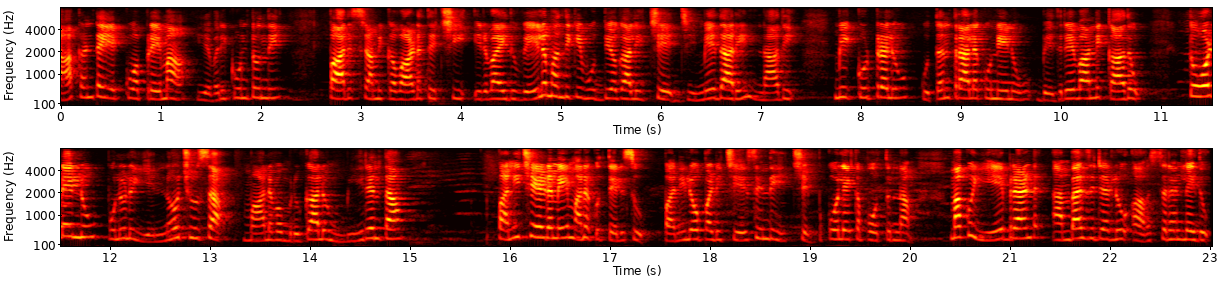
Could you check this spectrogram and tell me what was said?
నాకంటే ఎక్కువ ప్రేమ ఎవరికి ఉంటుంది పారిశ్రామిక వాడ తెచ్చి ఇరవై ఐదు వేల మందికి ఉద్యోగాలు ఇచ్చే జిమ్మేదారి నాది. మీ కుట్రలు కుతంత్రాలకు నేను బెదిరేవాణ్ణి కాదు. తోడేళ్ళు పులులు ఎన్నో చూసా. మానవ మృగాలు మీరెంత? పని చేయడమే మనకు తెలుసు. పనిలో పడి చేసింది చెప్పుకోలేకపోతున్నాం. మాకు ఏ బ్రాండ్ అంబాసిడర్లు అవసరం లేదు.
